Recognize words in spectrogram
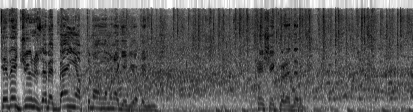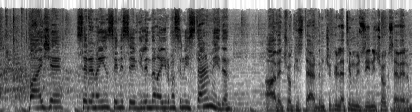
teveccühünüz evet ben yaptım anlamına geliyor benim Teşekkür ederim. Bayce, Serenay'ın seni sevgilinden ayırmasını ister miydin? Abi çok isterdim çünkü Latin müziğini çok severim.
